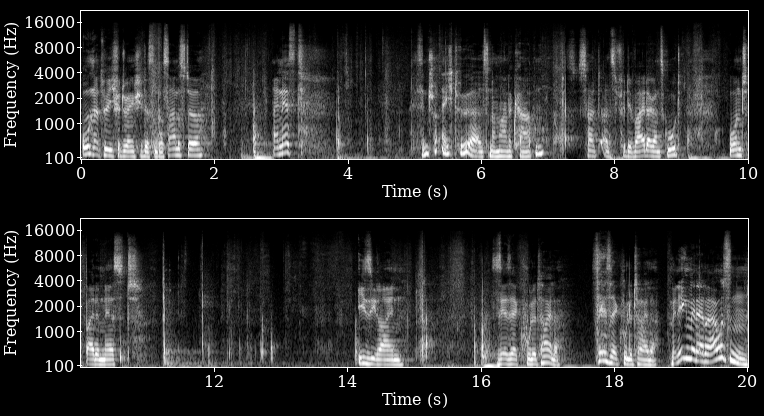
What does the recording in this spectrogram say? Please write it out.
Und natürlich für Dragon Shield das Interessanteste. Ein Nest. Die sind schon echt höher als normale Karten. Das ist halt als für Divider ganz gut. Und bei dem Nest easy rein. Sehr, sehr coole Teile. Sehr, sehr coole Teile. Wenn irgendwer da draußen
